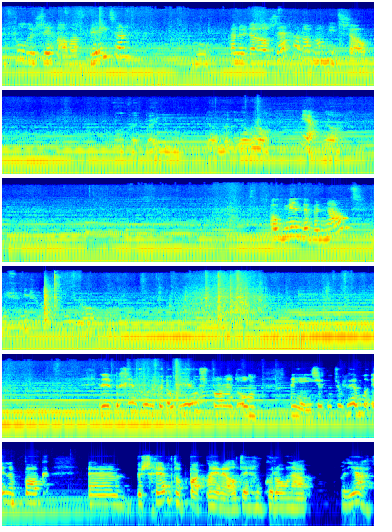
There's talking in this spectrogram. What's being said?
En voelde u zich al wat beter? Kan u dat al zeggen of nog niet zo? Ik weet beter, maar ja, ja, jawel. Ja. Ja. Ook minder benauwd? Niet, niet zo, niet zo. En in het begin vond ik het ook heel spannend om. Nou ja, je zit natuurlijk helemaal in een pak. eh, beschermt dat pak mij wel tegen corona? Maar ja,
